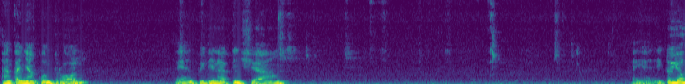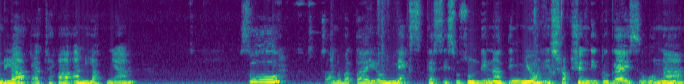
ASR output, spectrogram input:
ang kanyang control. Ayan, pwede natin siyang Ayan, ito yung lock at saka unlock niya. So, sa ano ba tayo ang next? Kasi susundin natin yung instruction dito guys. So, una,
